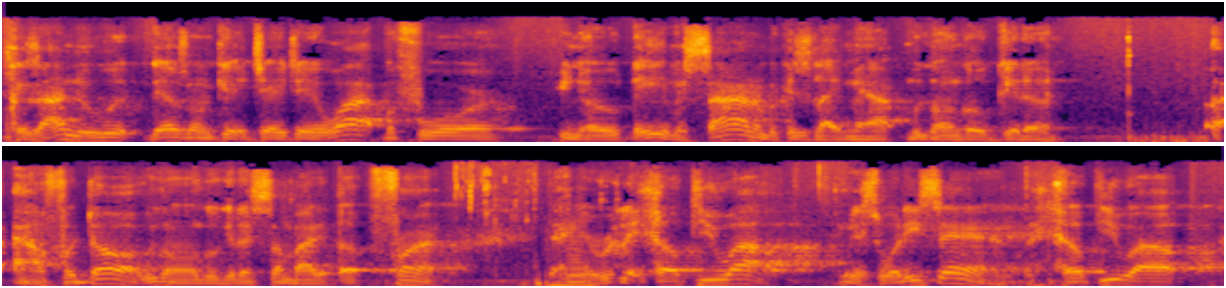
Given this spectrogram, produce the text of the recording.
because I knew they was gonna get J.J. Watt before you know they even signed him because like man we're gonna go get a alpha dog we're gonna go get us somebody up front that can really help you out. That's what he's saying. Help you out.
